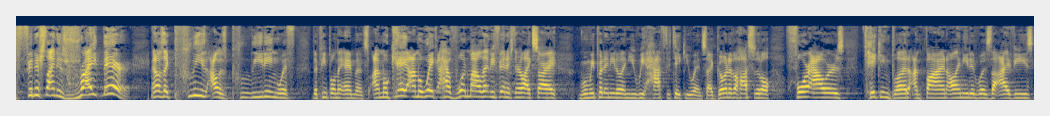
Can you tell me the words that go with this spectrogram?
finish line is right there. And I was like, please, I was pleading with the people in the ambulance. I'm okay, I'm awake, I have one mile, let me finish. And they're like, sorry, when we put a needle in you, we have to take you in. So I go into the hospital, four hours, taking blood, I'm fine. All I needed was the IVs.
